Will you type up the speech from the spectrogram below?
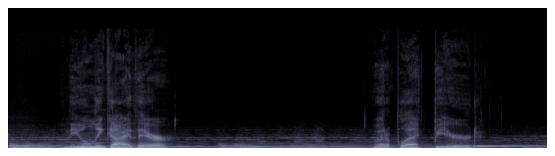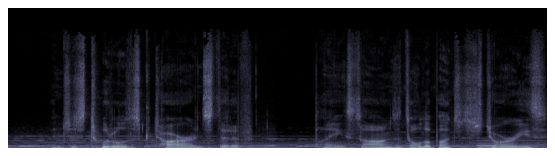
And the only guy there who had a black beard and just twiddled his guitar instead of playing songs and told a bunch of stories,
